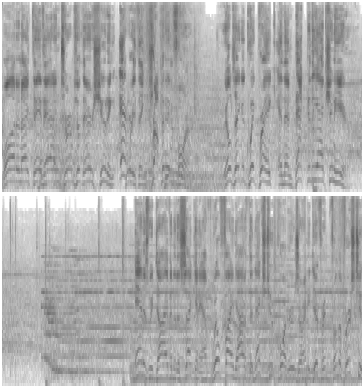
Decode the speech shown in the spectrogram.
What a night they've had in terms of their shooting. Everything dropping in for them. We'll take a quick break and then back to the action here. And as we dive into the second half, we'll find out if the next two quarters are any different from the first two.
